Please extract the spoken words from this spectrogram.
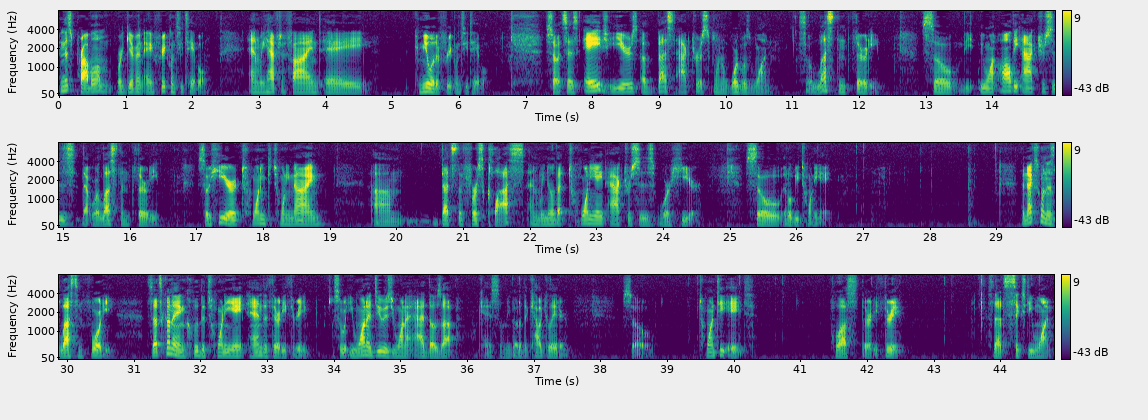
In this problem, we're given a frequency table, and we have to find a cumulative frequency table. So it says age, years of best actress when award was won. So less than 30. So the, we want all the actresses that were less than 30. So here, 20 to 29, um, that's the first class, and we know that 28 actresses were here. So it'll be 28. The next one is less than 40. So that's going to include the 28 and the 33. So what you want to do is you want to add those up. Okay, so let me go to the calculator. So 28 plus 33. So that's 61.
